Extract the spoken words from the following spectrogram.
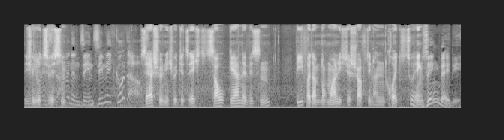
Ich will jetzt wissen. Sklavinnen sehen ziemlich gut aus. Sehr schön, ich würde jetzt echt sau gerne wissen, wie verdammt nochmal ich es schafft, ihn an ein Kreuz zu hängen. sing, Baby.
